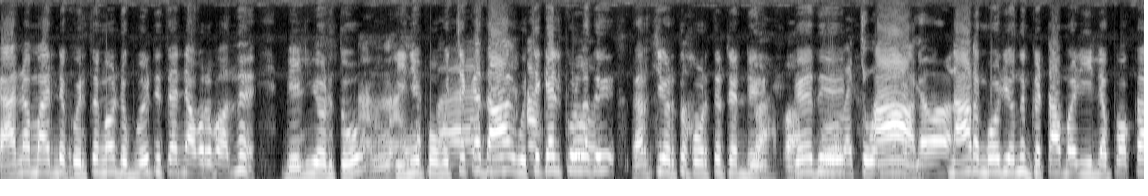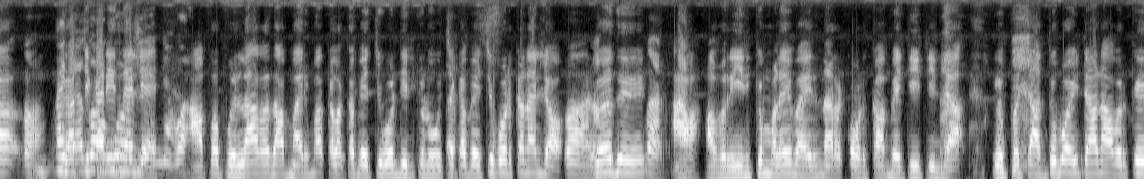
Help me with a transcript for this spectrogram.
കാരണന്മാരിന്റെ കുരുത്തം കൊണ്ട് വീട്ടിൽ തന്നെ അവർ വന്ന് ബലിയെടുത്തു. ഇനിയിപ്പോ ഉച്ചക്കതാ ഉച്ചക്കൽക്കുള്ളത് ഇറച്ചി എടുത്ത് കൊടുത്തിട്ടുണ്ട്. ഏത്? ആ. നാടൻ കോഴിയൊന്നും കിട്ടാൻ വഴിയില്ല. പൊക്ക ഇറച്ചി കറിയുന്നല്ലേ അപ്പൊ പിള്ളേരതാ മരുമക്കളൊക്കെ വെച്ചുകൊണ്ടിരിക്കണു ഉച്ചക്ക വെച്ചു കൊടുക്കണല്ലോ. ഏത്? ആ അവർ ഇരിക്കുമ്പോഴേ വൈകുന്നേരം കൊടുക്കാൻ പറ്റിയിട്ടില്ല. ഇപ്പൊ ചത്തുപോയിട്ടാണ് അവർക്ക്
